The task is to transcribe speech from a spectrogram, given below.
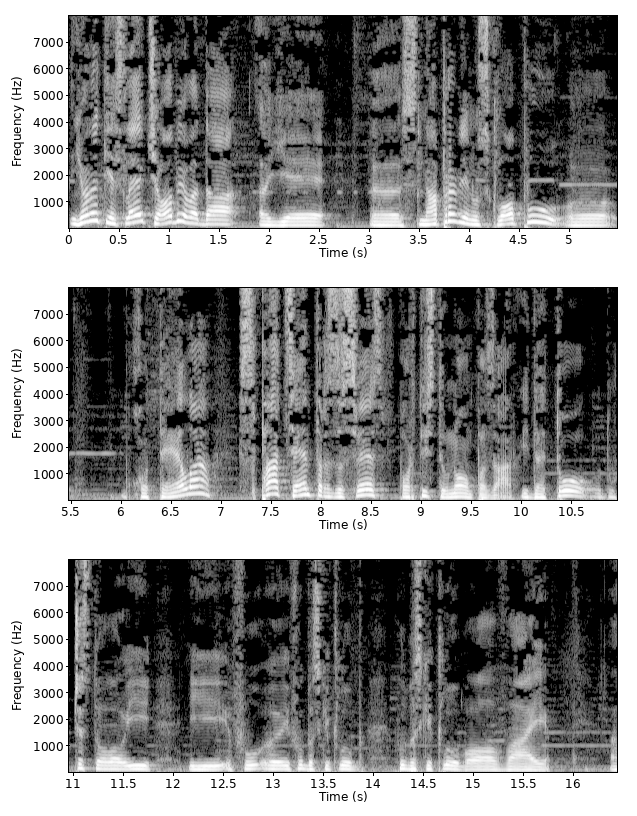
i onda ti je sledeća objava da je s- napravljen u sklopu e, hotela spa centar za sve sportiste u Novom Pazaru i da je to učestvovao i i fu, i fudbalski klub fudbalski klub ovaj uh,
